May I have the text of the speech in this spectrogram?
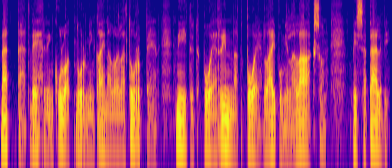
mättäät vehrin kulot nurmin kainaloilla turpeen, niityt puen, rinnat puen, laipumilla laakson, missä pälvi,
